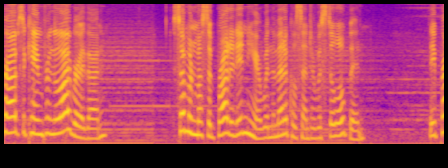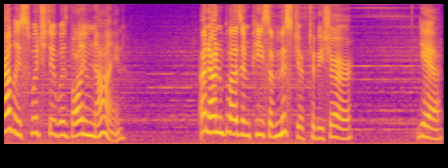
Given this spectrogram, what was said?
Perhaps it came from the library then. Someone must have brought it in here when the medical center was still open. They probably switched it with volume 9. An unpleasant piece of mischief, to be sure. Yeah.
